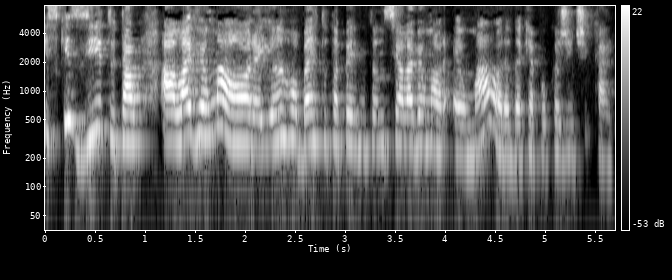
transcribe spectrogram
esquisito e tal. A live é uma hora. Ian Roberto tá perguntando se a live é uma hora. É uma hora, daqui a pouco a gente cai.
